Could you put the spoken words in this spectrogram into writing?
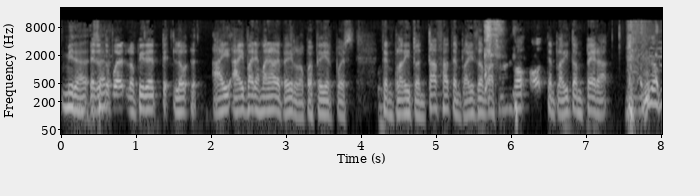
mira, Eso Sara- tú puedes- lo pide, lo- hay, hay varias maneras de pedirlo. Lo puedes pedir, pues, templadito en taza, templadito en vaso largo o templadito en pera.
